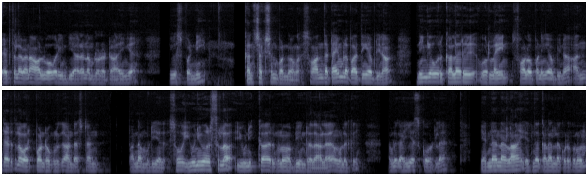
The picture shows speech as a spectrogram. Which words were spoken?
இடத்துல வேணால் ஆல் ஓவர் இந்தியாவில் நம்மளோட ட்ராயிங்கை யூஸ் பண்ணி கன்ஸ்ட்ரக்ஷன் பண்ணுவாங்க. ஸோ அந்த டைமில் பார்த்தீங்க அப்படின்னா நீங்கள் ஒரு கலரு ஒரு லைன் ஃபாலோ பண்ணீங்க அப்படின்னா அந்த இடத்துல ஒர்க் பண்ணுறவங்களுக்கு அண்டர்ஸ்டாண்ட் பண்ண முடியாது. ஸோ யூனிவர்சலாக யூனிக்காக இருக்கணும் அப்படின்றதால உங்களுக்கு நம்மளுக்கு ஐஎஸ் கோட்டில் என்னென்னலாம் எந்த கலரில் கொடுக்கணும்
